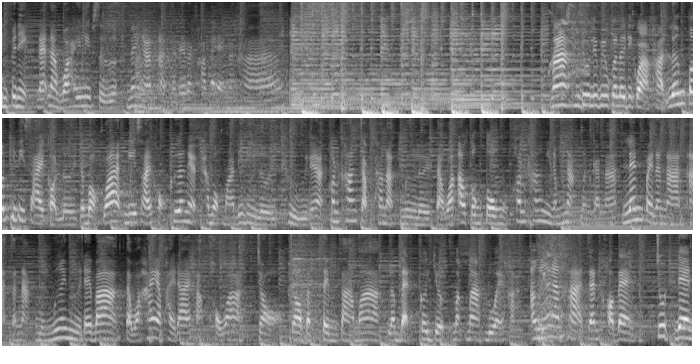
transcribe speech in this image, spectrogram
Infinix แนะนำว่าให้รีบซื้อไม่งั้นอาจจะได้ราคาแพงนะ มามาดูรีวิวกันเลยดีกว่าค่ะ เริ่มต้นที่ดีไซน์ก่อนเลย จะบอกว่าดีไซน์ของเครื่องเนี่ยทำออกมาได้ดีเลย ถือเนี่ยค่อนข้างจับถนัดมือเลย แต่ว่าเอาตรงๆ ค่อนข้างมีน้ำหนักเหมือนกันนะ เล่นไปนานๆอาจจะหนักหรือเมื่อยมือได้บ้าง แต่ว่าให้อภัยได้ค่ะ เพราะว่าจอจอแบบเต็มตามาก แล้วแบตก็เยอะมากๆด้วยค่ะ เอางี้แล้วกันค่ะแจนขอแบ่งจุดเด่น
